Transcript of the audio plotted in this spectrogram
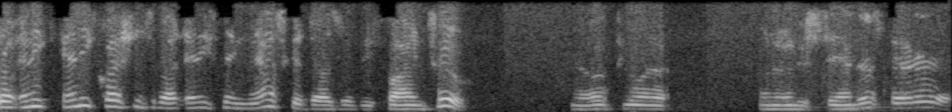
so any any questions about anything NAASCA does would be fine too. You know, if you want to want to understand us better.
